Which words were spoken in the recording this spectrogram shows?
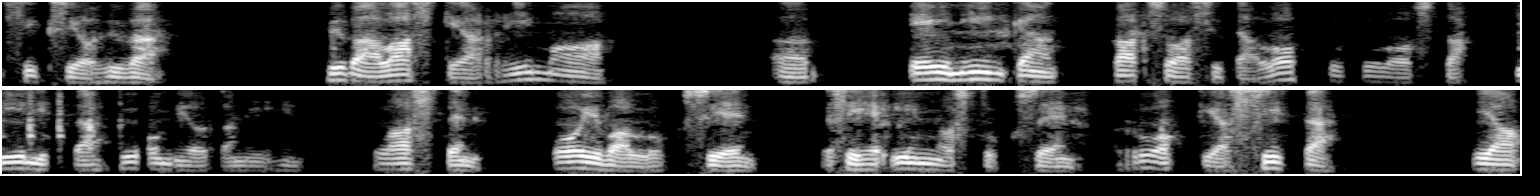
siksi on hyvä, hyvä laskea rimaa ei niinkään katsoa sitä lopputulosta, kiinnittää huomiota niihin lasten oivalluksien ja siihen innostukseen, ruokkia sitä. Ja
